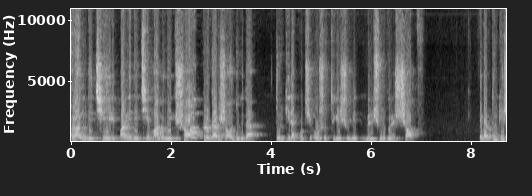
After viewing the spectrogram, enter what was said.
ত্রাণ দিচ্ছে, পানি দিচ্ছে, মানবিক সব প্রকার সহযোগিতা তুর্কিরা করছে। ওষুধ থেকে মানে শুরু করে সব। এবার তুর্কির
